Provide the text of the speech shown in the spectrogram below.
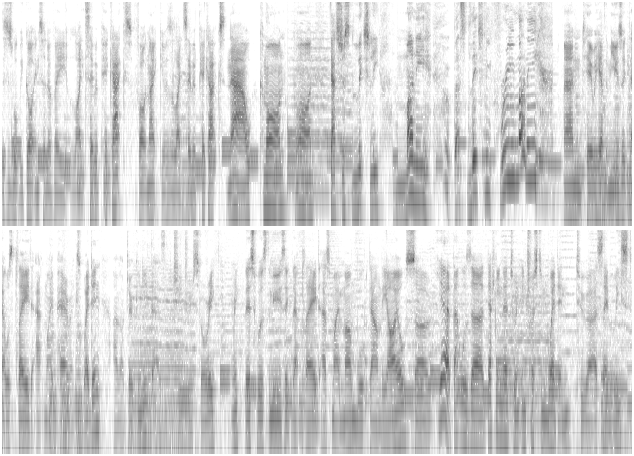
This is what we got instead of a lightsaber pickaxe. Fortnite, give us a lightsaber pickaxe. Now, come on, come on. That's just literally money. That's literally free money. And here we have the music that was played at my parents' wedding. I'm not joking you, that is literally a true story. This was the music that played as my mum walked down the aisle. So yeah, that was uh, definitely led to an interesting wedding, to uh, say the least.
